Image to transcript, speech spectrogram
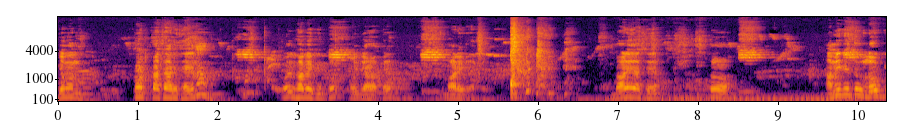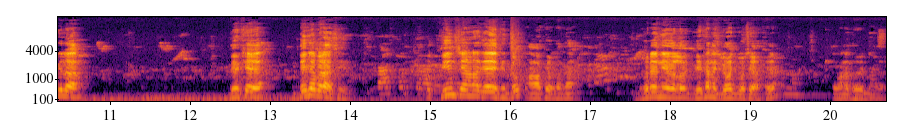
যেমন কোর্ট কাছারি থাকে না ওইভাবে কিন্তু ওই জায়গাতে বাড়ি আছে। বাড়ি আছে তো আমি কিন্তু লোক গেলাম দেখে দেখে বেড়াচ্ছি। তো তিন চারটা যায় কিন্তু আমাকে ওখানে ধরে নিয়ে গেল যেখানে জজ বসে আছে ওখানে ধরে নিয়ে গেল।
